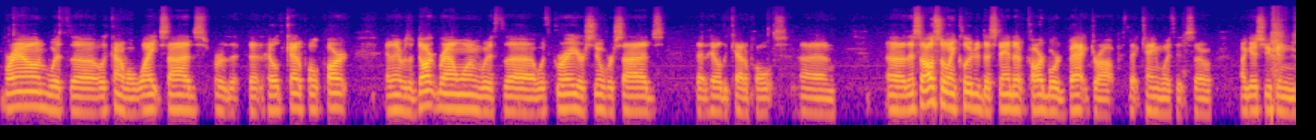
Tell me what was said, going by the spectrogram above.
brown with uh, with kind of a white sides for that that held catapult part, and there was a dark brown one with uh, with gray or silver sides that held the catapult. And uh, this also included a stand up cardboard backdrop that came with it. So I guess you can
